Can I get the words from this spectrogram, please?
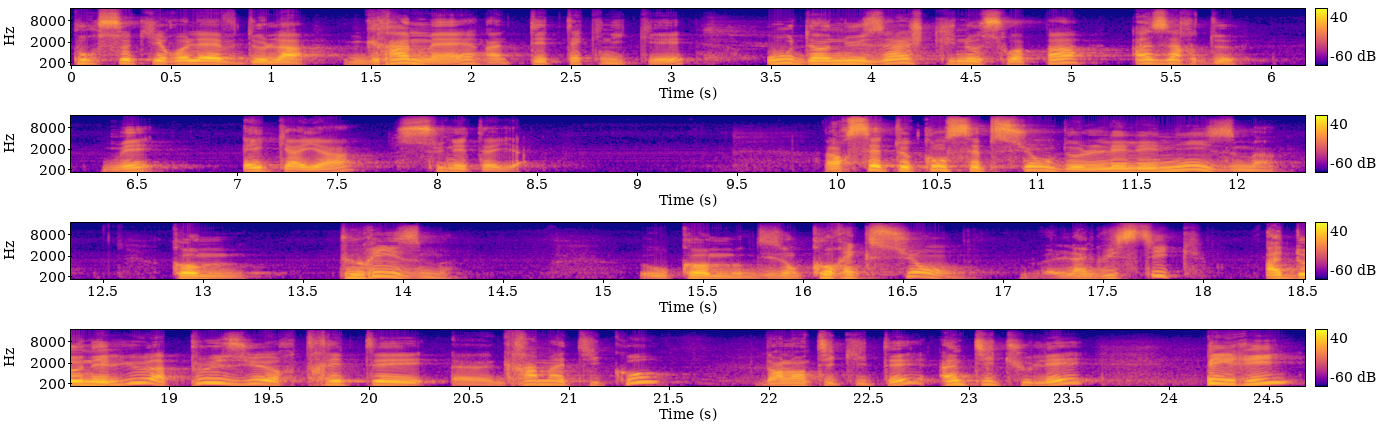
pour ce qui relève de la grammaire, un techniqué, ou d'un usage qui ne soit pas hasardeux, mais eikaya suneteia. Alors cette conception de l'hellénisme comme purisme ou comme, disons, correction linguistique a donné lieu à plusieurs traités euh, grammaticaux dans l'Antiquité intitulés Péri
